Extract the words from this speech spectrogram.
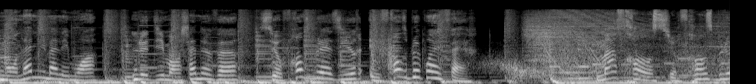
Mon animal et moi, le dimanche à 9h sur France Bleu Azur et francebleu.fr. Ma France sur France Bleu,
